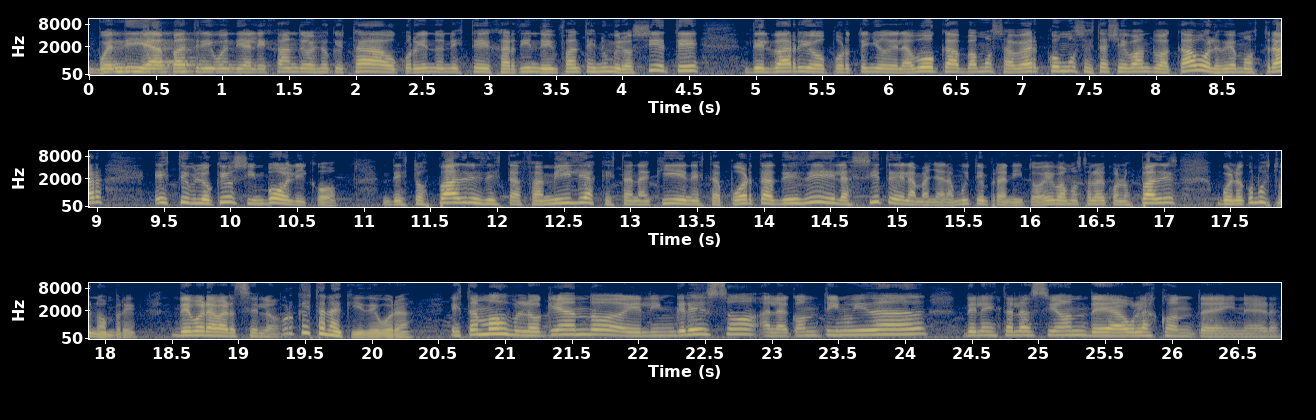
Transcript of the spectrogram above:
Buen día, Patri, buen día, Alejandro. Es lo que está ocurriendo en este jardín de infantes número 7 del barrio porteño de La Boca. Vamos a ver cómo se está llevando a cabo, les voy a mostrar este bloqueo simbólico de estos padres, de estas familias que están aquí en esta puerta desde las 7 de la mañana, muy tempranito. ¿eh? Vamos a hablar con los padres. Bueno, ¿cómo es tu nombre? Débora Barceló. ¿Por qué están aquí, Débora? Estamos bloqueando el ingreso a la continuidad de la instalación de aulas container.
